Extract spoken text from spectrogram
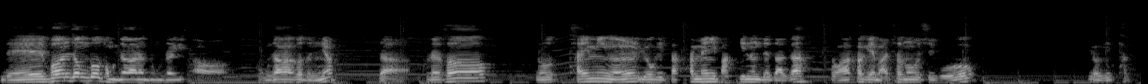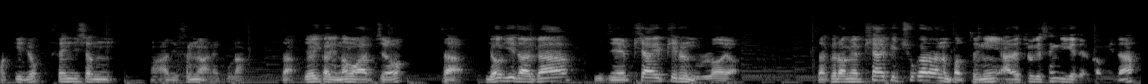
네 번 정도 동작하는 동작이 어, 동작하거든요. 자 그래서 요 타이밍을 여기 딱 화면이 바뀌는 데다가 정확하게 맞춰 놓으시고 여기 딱 바뀌죠? transition 아, 아직 설명 안 했구나. 자 여기까지 넘어갔죠? 자 여기다가 이제 PIP를 눌러요. 자 그러면 PIP 추가라는 버튼이 아래쪽에 생기게 될 겁니다.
